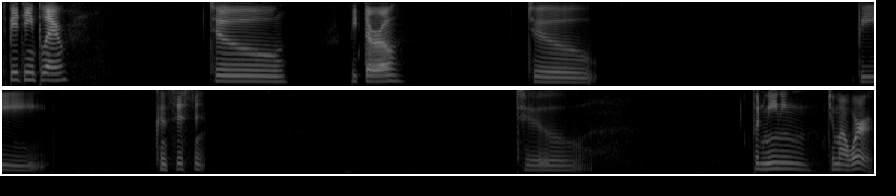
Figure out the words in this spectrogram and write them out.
to be a team player, to be thorough, to be consistent to put meaning to my word,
